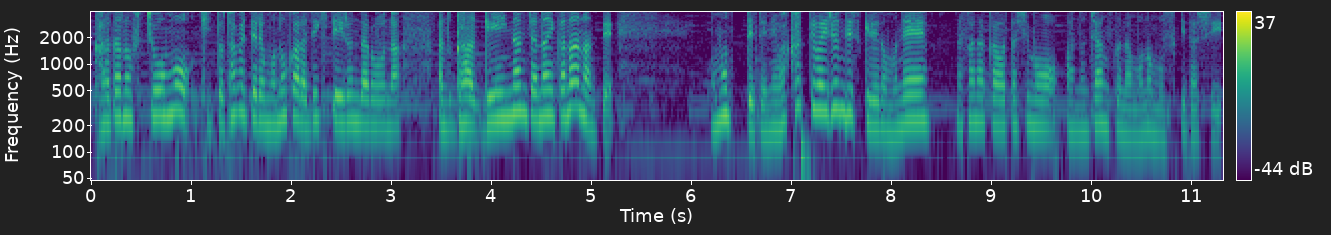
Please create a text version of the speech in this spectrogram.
体の不調もきっと食べてるものからできているんだろうなあのが原因なんじゃないかななんて思っててね分かってはいるんですけれどもねなかなか私もあのジャンクなものも好きだし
